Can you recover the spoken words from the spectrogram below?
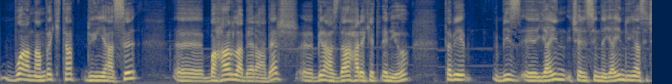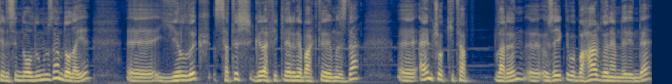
bu anlamda kitap dünyası e, baharla beraber e, biraz daha hareketleniyor. Tabii biz e, yayın içerisinde, yayın dünyası içerisinde olduğumuzdan dolayı e, yıllık satış grafiklerine baktığımızda e, en çok kitapların e, özellikle bu bahar dönemlerinde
